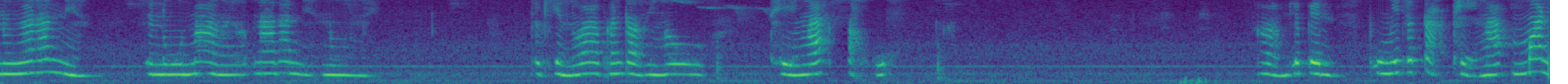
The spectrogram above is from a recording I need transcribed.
เนื้อท่านเนี่ยจะนูนมากเลยครับ หน้าท่านเนี่ยนูนเลยจะเขียนว่ากันตาสิงโลเทงะเสา ข้างหลังจะเป็นภูมิทัตะเถงะมั่น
